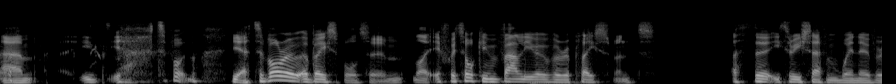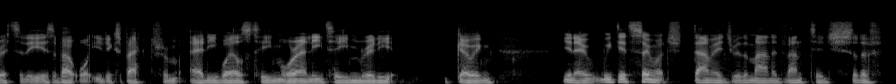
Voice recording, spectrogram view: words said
Um, yeah, to put, yeah, to borrow a baseball term, like if we're talking value over replacement, a 33-7 win over Italy is about what you'd expect from any Wales team or any team really going. You know, we did so much damage with a man advantage. Sort of,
